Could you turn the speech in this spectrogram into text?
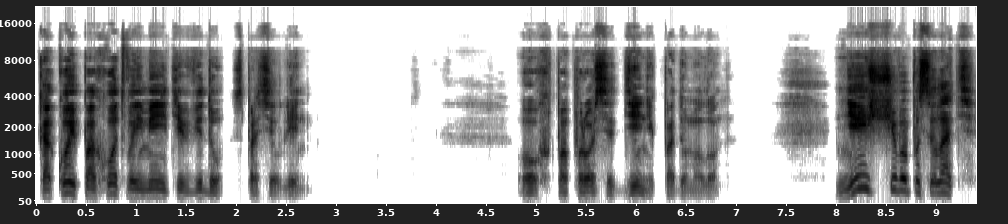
Какой поход вы имеете в виду? — спросил Ленин. Ох, попросит денег, подумал он. Не из чего посылать.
